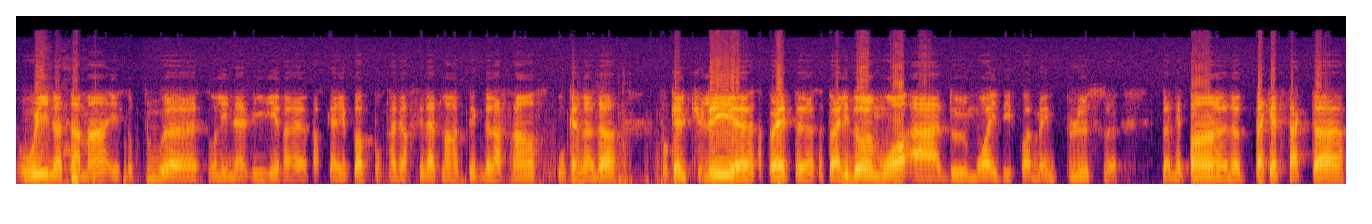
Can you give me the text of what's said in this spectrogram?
oui, notamment, et surtout sur les navires, parce qu'à l'époque, pour traverser l'Atlantique de la France au Canada, il faut calculer, ça peut être, ça peut aller d'un mois à deux mois et des fois même plus. ça dépend d'un paquet de facteurs.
